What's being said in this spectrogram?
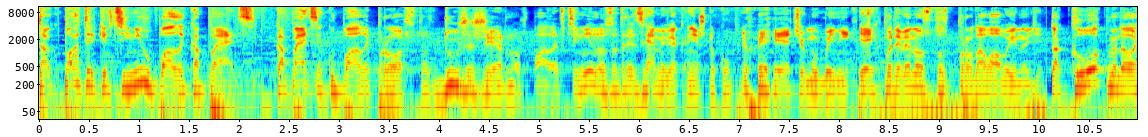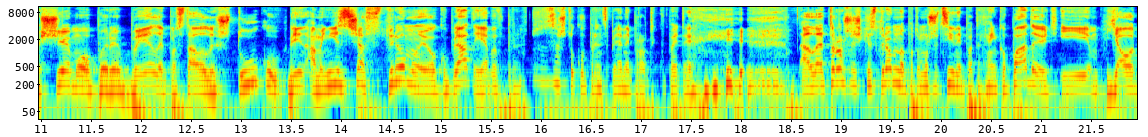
Так, Патрики в ціні упали капець. Капець як упали просто. Дуже жирно впали в ціні. Ну за 30 гемів я, звісно, куплю. Чому би ні? Я їх по 90 продавав іноді. Так, клок мене ще мого перебили, поставили штуку. Блін, а мені зараз стрьомно його купляти. Я би в... за штуку, в принципі, я не проти купити. Але трошечки стрьомно, тому що ціни потихеньку падають. І я от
